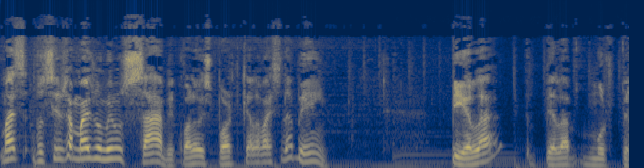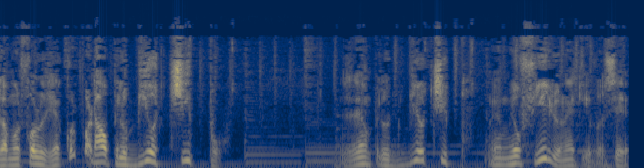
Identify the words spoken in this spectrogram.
Mas você já mais ou menos sabe qual é o esporte que ela vai se dar bem pela, pela, pela morfologia corporal, pelo biotipo. Entendeu? Pelo biotipo. Meu filho, né, que você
